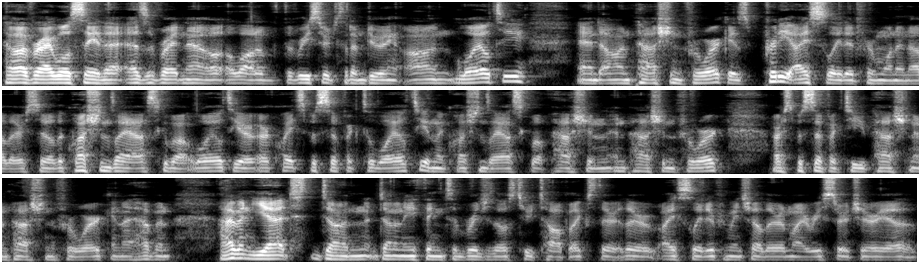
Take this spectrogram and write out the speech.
However, I will say that as of right now, a lot of the research that I'm doing on loyalty and on passion for work is pretty isolated from one another. So the questions I ask about loyalty are, are, quite specific to loyalty, and the questions I ask about passion and passion for work are specific to passion and passion for work. And I haven't I haven't yet done done anything to bridge those two topics. They're they're isolated from each other in my research area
